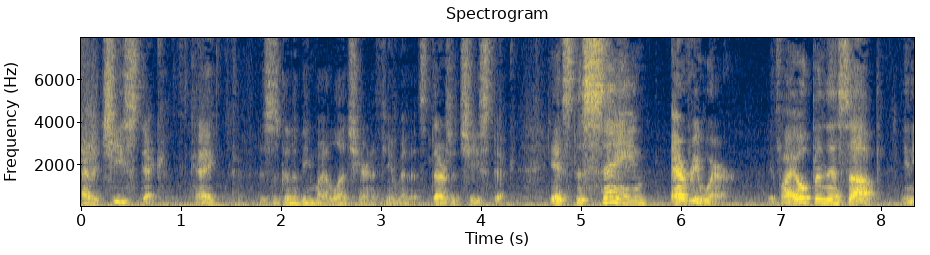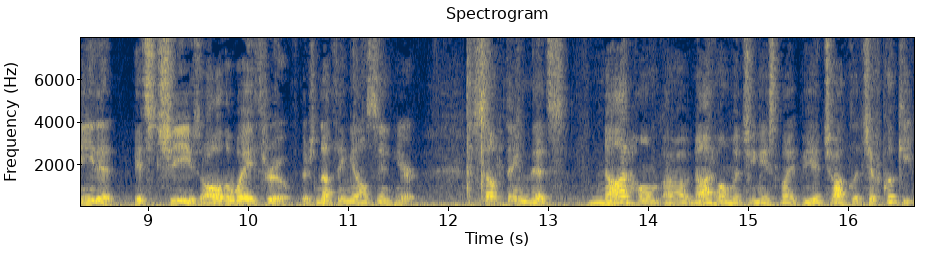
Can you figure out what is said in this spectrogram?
I have a cheese stick. Okay, this is going to be my lunch here in a few minutes. There's a cheese stick. It's the same everywhere. If I open this up and eat it, it's cheese all the way through. There's nothing else in here. Something that's not hom uh, not homogeneous might be a chocolate chip cookie.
